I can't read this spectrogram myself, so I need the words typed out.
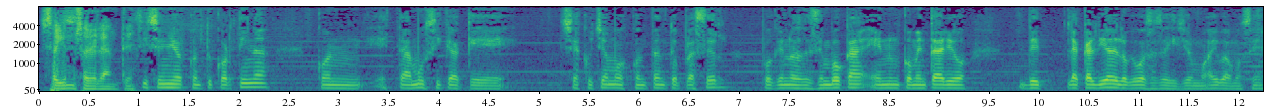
seguimos adelante. Sí, señor, con tu cortina, con esta música que ya escuchamos con tanto placer, porque nos desemboca en un comentario de la calidad de lo que vos haces, Guillermo. Ahí vamos, ¿eh?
